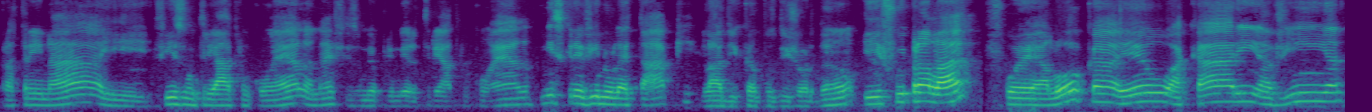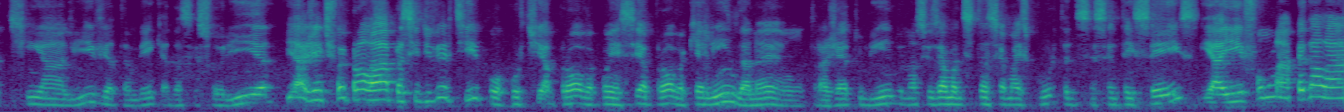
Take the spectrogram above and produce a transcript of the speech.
para treinar e fiz um triatlo com ela, né? Fiz o meu primeiro triatlo com ela. Me inscrevi no Letap, lá de Campos de Jordão, e fui para lá foi a Louca, eu, a Karen, a Vinha, tinha a Lívia também, que é da assessoria, e a gente foi para lá para se divertir, pô, curtir a prova, conhecer a prova, que é linda, né? Um trajeto lindo. Nós fizemos uma distância mais curta, de 66, e aí fomos lá pedalar,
